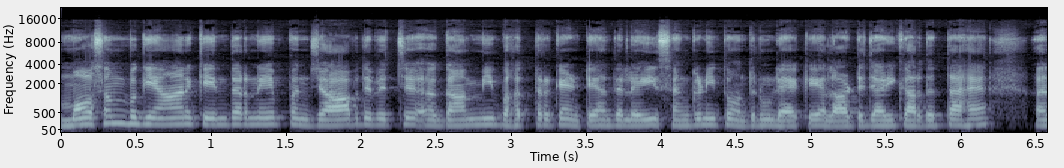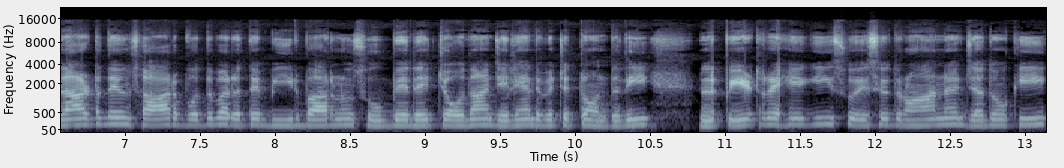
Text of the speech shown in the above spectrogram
ਮੌਸਮ ਵਿਗਿਆਨ ਕੇਂਦਰ ਨੇ ਪੰਜਾਬ ਦੇ ਵਿੱਚ ਆਗਾਮੀ 72 ਘੰਟਿਆਂ ਦੇ ਲਈ ਸੰਘਣੀ ਧੁੰਦ ਨੂੰ ਲੈ ਕੇ ਅਲਰਟ ਜਾਰੀ ਕਰ ਦਿੱਤਾ ਹੈ। ਅਲਰਟ ਦੇ ਅਨੁਸਾਰ ਬੁੱਧਵਾਰ ਅਤੇ ਵੀਰਵਾਰ ਨੂੰ ਸੂਬੇ ਦੇ 14 ਜ਼ਿਲ੍ਹਿਆਂ ਦੇ ਵਿੱਚ ਧੁੰਦ ਦੀ ਲਪੇਟ ਰਹੇਗੀ। ਸੋ ਇਸੇ ਦੌਰਾਨ ਜਦੋਂ ਕਿ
